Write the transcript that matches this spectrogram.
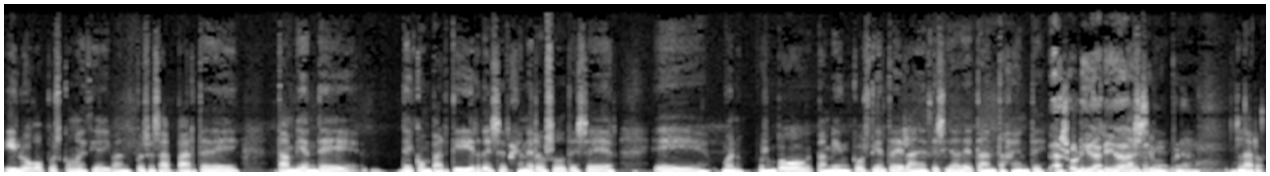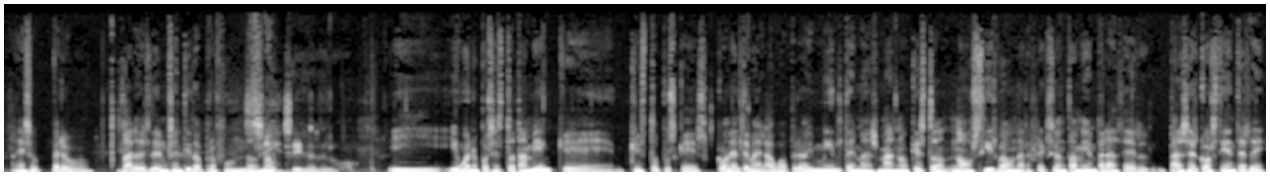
Y luego pues como decía Iván pues esa parte de también de, de compartir de ser generoso de ser eh, bueno pues un poco también consciente de la necesidad de tanta gente. La solidaridad, siempre. claro eso pero claro desde un sentido profundo no sí sí desde luego y, bueno, pues esto también, que, que, esto pues que es con el tema del agua, pero hay mil temas más, ¿no? Que esto nos sirva una reflexión también para hacer, para ser conscientes de,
